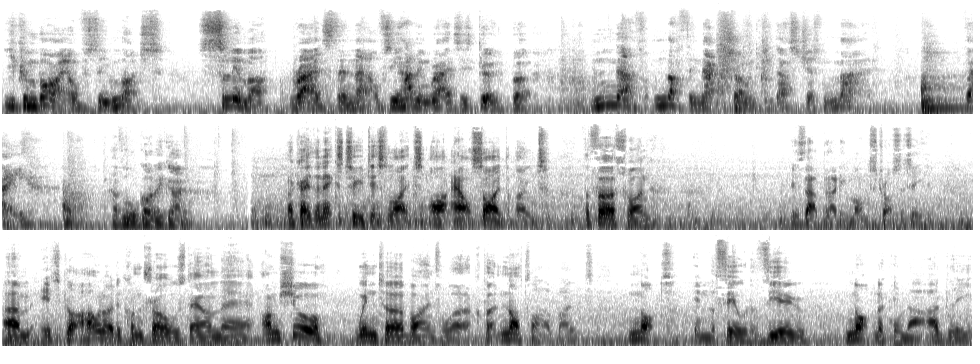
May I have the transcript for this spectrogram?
you can buy obviously much slimmer rads than that. Obviously having rads is good, but nothing that chunky, that's just mad. They have all got to go. Okay, the next two dislikes are outside the boat. The first one is that bloody monstrosity. Um, it's got a whole load of controls down there. I'm sure wind turbines work, but not on a boat, not in the field of view, not looking that ugly,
